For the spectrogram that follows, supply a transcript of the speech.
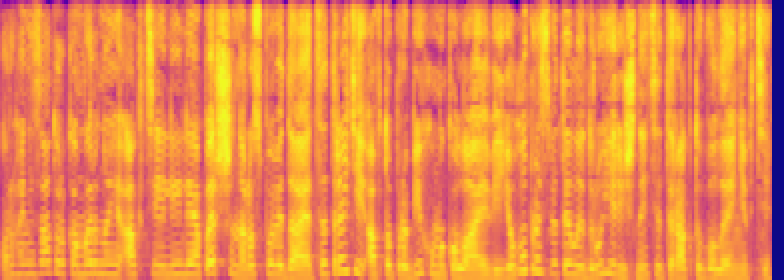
Організаторка мирної акції Лілія Першина розповідає, це третій автопробіг у Миколаєві. Його присвятили другій річниці теракту в Оленівці,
